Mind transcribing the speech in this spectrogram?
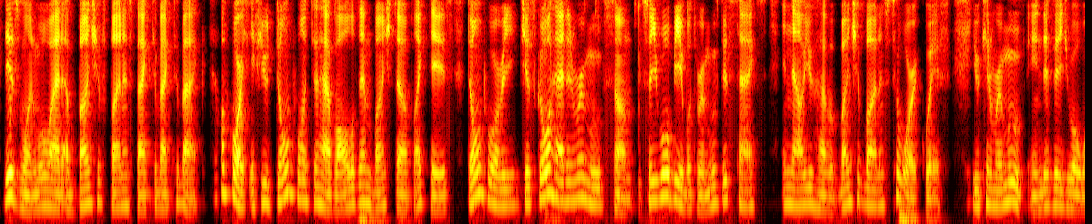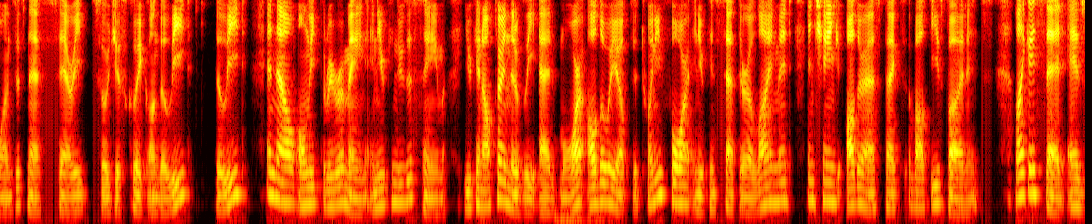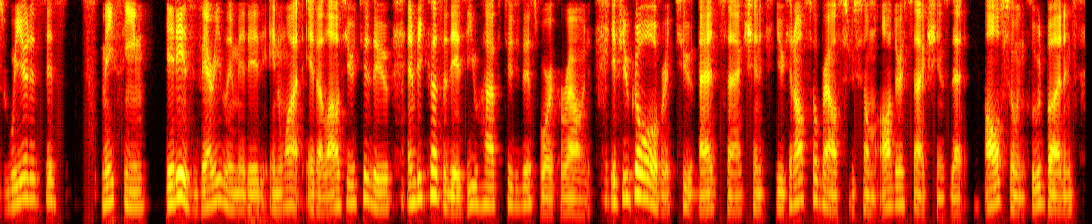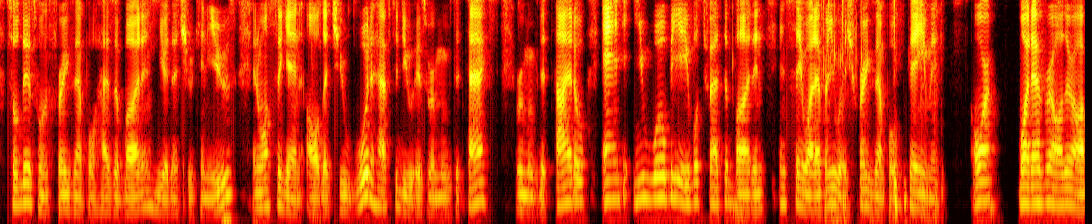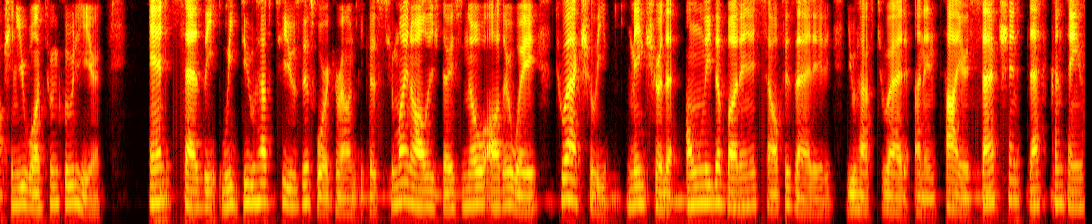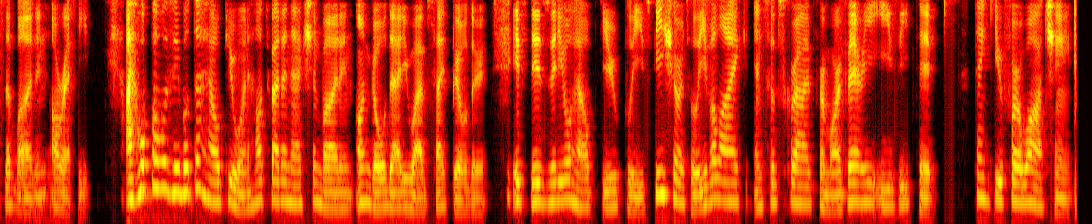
This one will add a bunch of buttons back to back to back. Of course, if you don't want to have all of them bunched up like this, don't worry, just go ahead and remove some. So you will be able to remove this text, and now you have a bunch of buttons to work with. You can remove individual ones if necessary, so just click on delete, delete, and now only 3 remain, and you can do the same. You can alternatively add more all the way up to 24, and you can set their alignment and change other aspects about these buttons. Like I said, as weird as this may seem, it is very limited in what it allows you to do, and because of this, you have to do this workaround. If you go over to Add section, you can also browse through some other sections that also include buttons. So this one, for example, has a button here that you can use. And once again, all that you would have to do is remove the text, remove the title, and you will be able to add the button and say whatever you wish. For example, payment or whatever other option you want to include here. And sadly, we do have to use this workaround because to my knowledge, there is no other way to actually make sure that only the button itself is added. You have to add an entire section that contains the button already. I hope I was able to help you on how to add an action button on GoDaddy Website Builder. If this video helped you, please be sure to leave a like and subscribe for more very easy tips. Thank you for watching.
